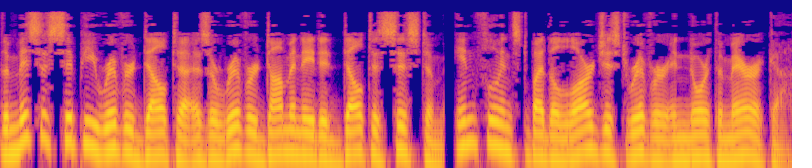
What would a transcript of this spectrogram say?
The Mississippi River Delta is a river-dominated delta system, influenced by the largest river in North America.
